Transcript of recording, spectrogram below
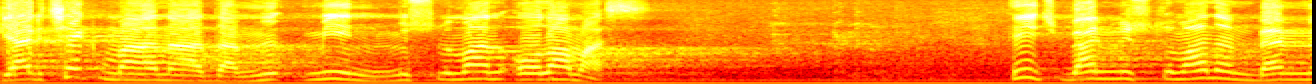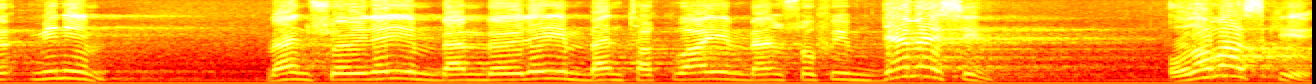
gerçek manada mümin, Müslüman olamaz. Hiç ben Müslümanım, ben müminim, ben şöyleyim, ben böyleyim, ben takvayım, ben sofiyim demesin. Olamaz ki.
